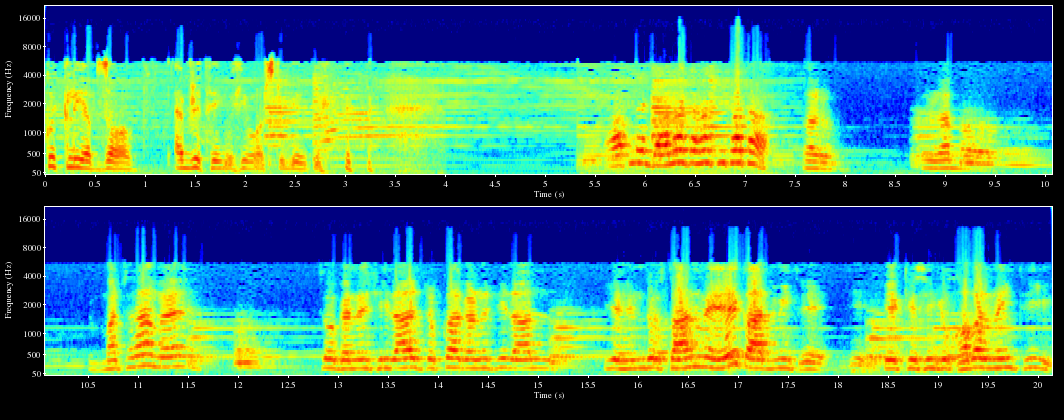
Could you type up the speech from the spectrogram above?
quickly absorb everything he wants to give me آپ نے گانا کہاں سیکھا تھا؟ رب متھرا میں تو گنیشی لال چکا گنیشی لال یہ ہندوستان میں ایک آدمی تھے۔ جی۔ کہ کسی کو خبر نہیں تھی۔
